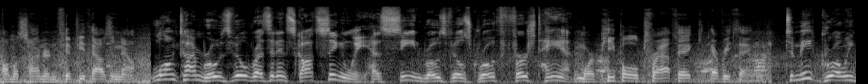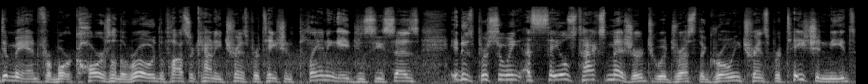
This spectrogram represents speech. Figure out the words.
almost 150,000 now. Longtime Roseville resident Scott Singley has seen Roseville's growth firsthand. More people, traffic, everything. To meet growing demand for more cars on the road, the Placer County Transportation Planning Agency says it is pursuing a sales tax measure to address the growing transportation needs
